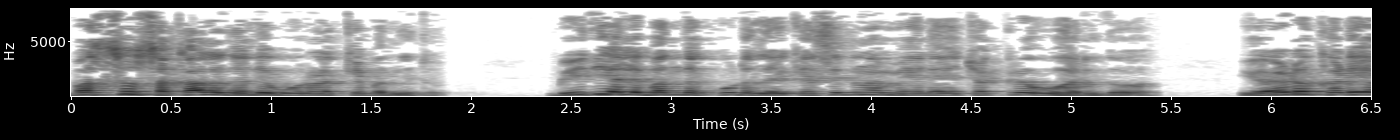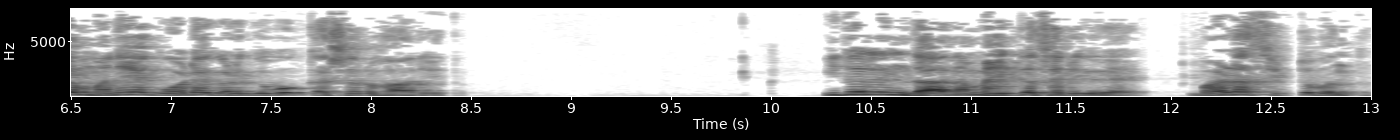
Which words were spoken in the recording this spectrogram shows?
ಬಸ್ಸು ಸಕಾಲದಲ್ಲಿ ಊರಳಕ್ಕೆ ಬಂದಿತು. ಬೀದಿಯಲ್ಲಿ ಬಂದ ಕೂಡಲೇ ಕೆಸರಿನ ಮೇಲೆ ಚಕ್ರವು ಹರಿದು ಎರಡು ಕಡೆಯ ಮನೆಯ ಗೋಡೆಗಳಿಗೂ ಕೆಸರು ಹಾರಿತು. ಇದರಿಂದ ನಮ್ಮ ಹೆಂಗಸರಿಗೆ ಬಹಳ ಸಿಟ್ಟು ಬಂತು.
